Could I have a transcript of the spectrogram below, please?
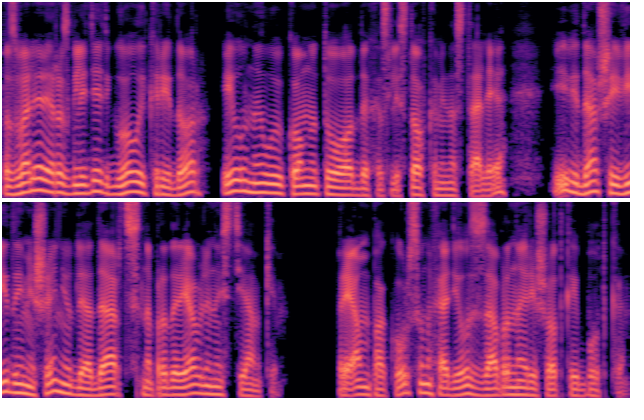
позволяли разглядеть голый коридор и унылую комнату отдыха с листовками на столе и видавшие виды мишенью для дартс на продырявленной стенке. Прямо по курсу находилась забранная решеткой будка.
